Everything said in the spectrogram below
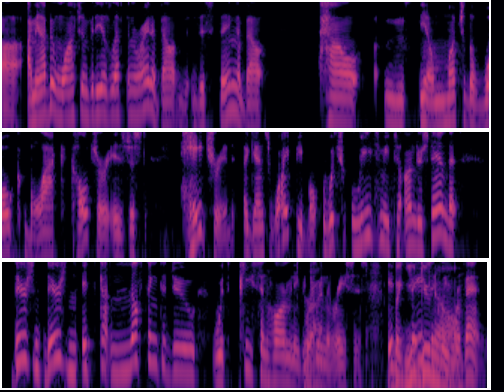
Uh, I mean, I've been watching videos left and right about th- this thing about how you know much of the woke black culture is just hatred against white people, which leads me to understand that there's there's it's got nothing to do with peace and harmony between Right. the races. It's but you do know revenge.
